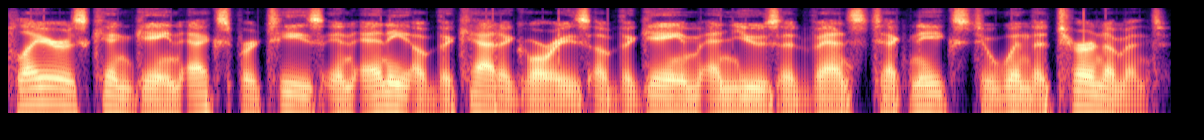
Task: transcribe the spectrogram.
Players can gain expertise in any of the categories of the game and use advanced techniques to win the tournament.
